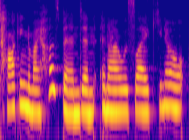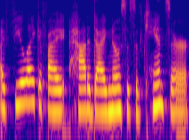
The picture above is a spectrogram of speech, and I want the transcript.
talking to my husband and and I was like, you know, I feel like if I had a diagnosis of cancer,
